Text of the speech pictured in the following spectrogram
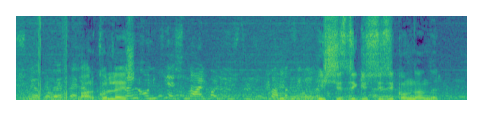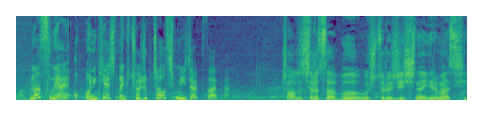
düşünüyorsun mesela? Alkolle iş- Çocukların 12 yaşında alkol ve uyuşturucu kullanmasıyla ilgili. İşsizlik güçsüzlük ondandır. Nasıl yani? 12 yaşındaki çocuk çalışmayacak zaten. Çalışırsa bu uyuşturucu işine girmez ki.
